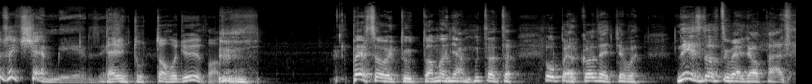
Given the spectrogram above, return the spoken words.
ez egy semmi érzés. De ön tudta, hogy ő van? Persze, hogy tudtam, anyám mutatta, Opel kadettje volt, nézd ott egy apád.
